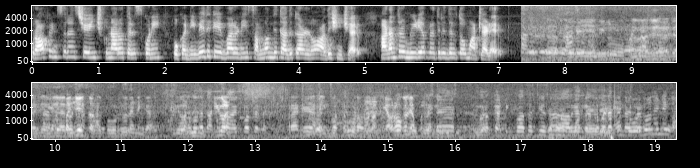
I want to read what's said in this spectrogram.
క్రాప్ ఇన్సూరెన్స్ చేయించుకున్నారో తెలుసుకొని ఒక నివేదిక ఇవ్వాలని సంబంధిత అధికారులను ఆదేశించారు. అనంతరం మీడియా ప్రతినిధులతో మాట్లాడారు. తోడుకోదండి ఇంకా ఎవరో ఒకరు చెప్పండి మనం కటింగ్ ప్రాసెస్ చేసిన నాలుగైదు గంటలు పట్టేస్తుంది తోడుకోదండి ఇంకా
